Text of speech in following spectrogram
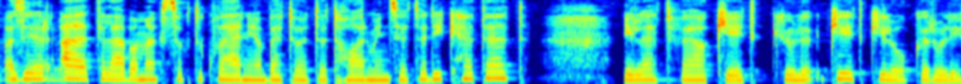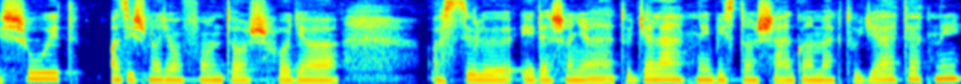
Azért tenni. általában meg szoktuk várni a betöltött 35. hetet, illetve a két, kül, két kiló körüli súlyt. Az is nagyon fontos, hogy a, a szülő édesanyja el tudja látni, biztonsággal meg tudja eltetni,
